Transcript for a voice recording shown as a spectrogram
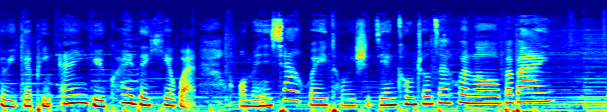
有一个平安愉快的夜晚，我们下回同一时间空中再会喽，拜拜。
